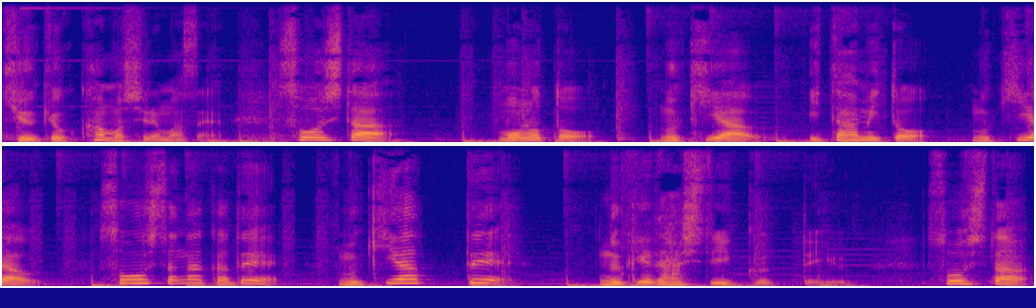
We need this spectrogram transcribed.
究極かもしれません。そうしたものと向き合う痛みと向き合うそうした中で向き合って抜け出していくっていうそうした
